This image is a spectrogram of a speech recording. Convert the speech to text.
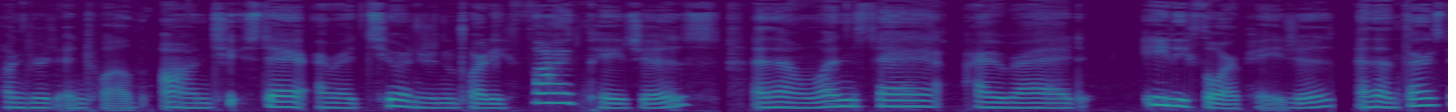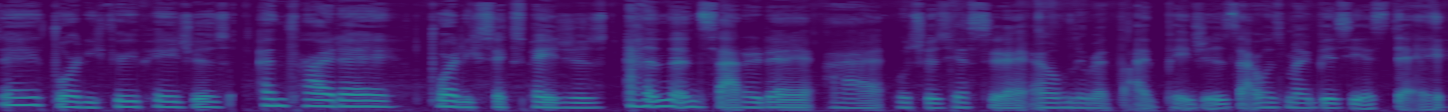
112. On Tuesday, I read 235 pages. And then on Wednesday, I read 84 pages. And then Thursday, 43 pages. And Friday, 46 pages. And then Saturday, I, which was yesterday, I only read five pages. That was my busiest day.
